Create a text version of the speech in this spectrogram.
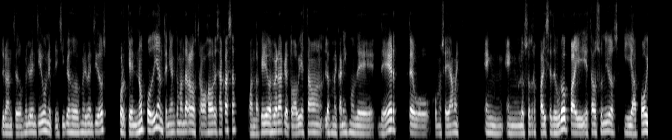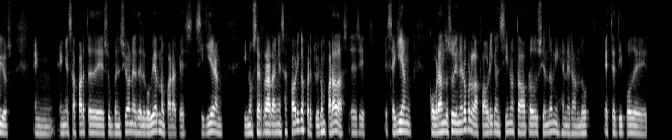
durante 2021 y principios de 2022 porque no podían, tenían que mandar a los trabajadores a casa cuando aquello es verdad que todavía estaban los mecanismos de, ERTE o como se llame en, los otros países de Europa y Estados Unidos y apoyos en, en esa parte de subvenciones del gobierno para que siguieran y no cerraran esas fábricas, pero estuvieron paradas. Es decir, eh, seguían cobrando su dinero, pero la fábrica en sí no estaba produciendo ni generando este tipo de,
